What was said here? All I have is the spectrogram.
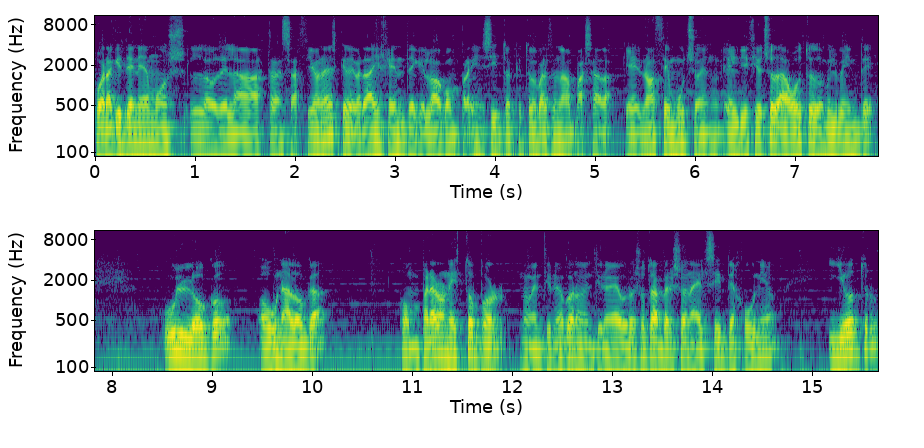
Por aquí tenemos lo de las transacciones, que de verdad hay gente que lo ha comprado. Insisto, es que esto me parece una pasada. Que no hace mucho, en el 18 de agosto de 2020, un loco o una loca compraron esto por 99,99 euros. Otra persona el 6 de junio y otro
